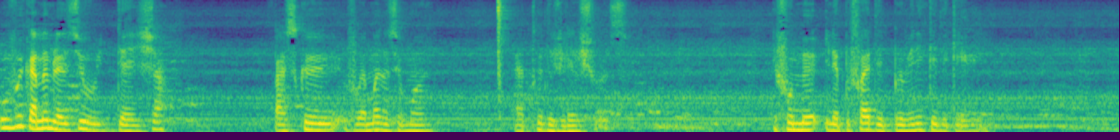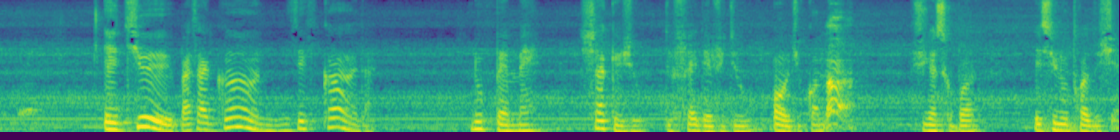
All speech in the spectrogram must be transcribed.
ouvrir quand même les yeux des gens. Parce que vraiment dans ce monde, il y a trop de vilaines choses. Il faut mieux, il est préférable de prévenir que de guérir. Et Dieu, par sa grande miséricorde, nous permet chaque jour de faire des vidéos hors du commun sur notre et sur nos trois chaînes.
